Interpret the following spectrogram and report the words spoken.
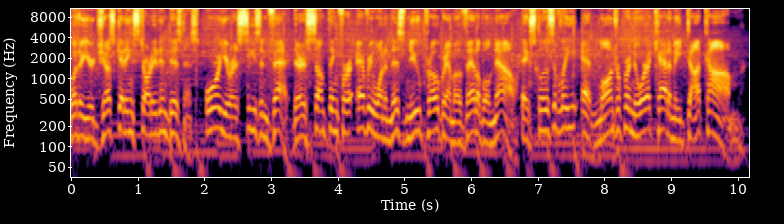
Whether you're just getting started in business or you're a seasoned vet, there's something for everyone in this new program available now exclusively at lawnpreneuracademy.com.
